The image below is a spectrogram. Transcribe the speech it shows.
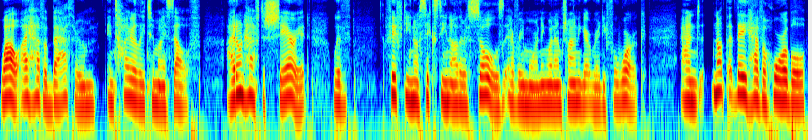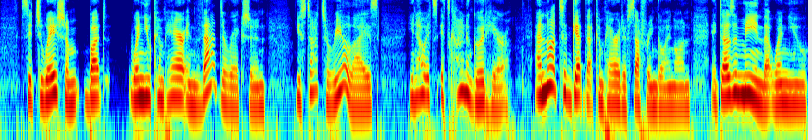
wow, I have a bathroom entirely to myself. I don't have to share it with 15 or 16 other souls every morning when I'm trying to get ready for work. And not that they have a horrible situation, but when you compare in that direction, you start to realize, you know, it's it's kind of good here. And not to get that comparative suffering going on. It doesn't mean that when you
